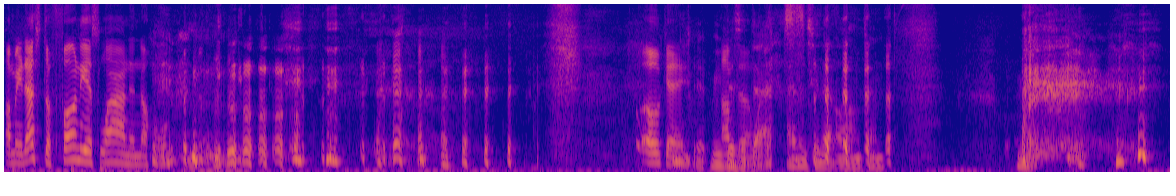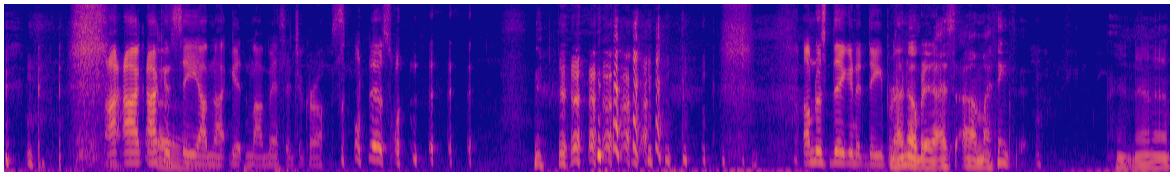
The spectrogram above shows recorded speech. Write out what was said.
I mean, that's the funniest line in the whole. okay, Yeah, I'm revisit that. I haven't seen that in a long time. I, I, I can Uh. see I'm not getting my message across on this one. I'm just digging it deeper. No, no, but it has, um, I think, no, no.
